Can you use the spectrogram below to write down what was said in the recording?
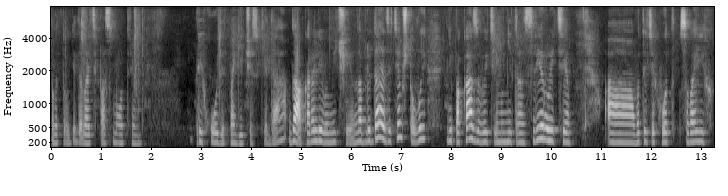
в итоге. Давайте посмотрим. Приходит магически, да. Да, королева мечей. Наблюдает за тем, что вы не показываете ему, не транслируете а, вот этих вот своих,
